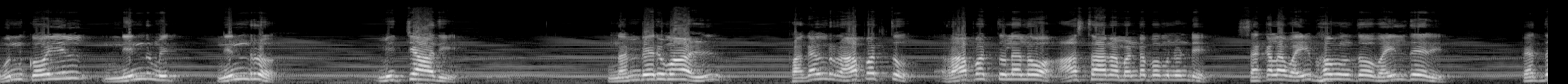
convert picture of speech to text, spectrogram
ఉన్ కోయిల్ నిన్ను మి- నిన్రు మిథ్యాది నంబెరుమాళ్ పగల్ రాపత్తు రాపత్తులలో ఆస్థాన మండపము నుండి సకల వైభవంతో బయలుదేరి పెద్ద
